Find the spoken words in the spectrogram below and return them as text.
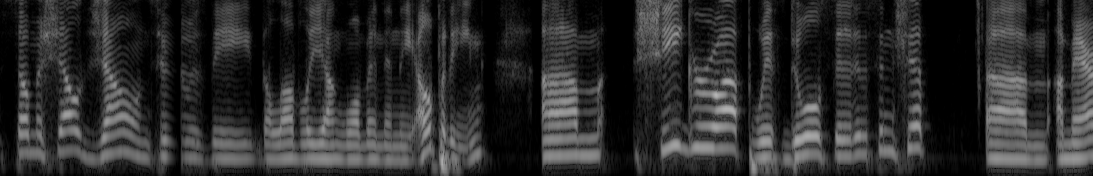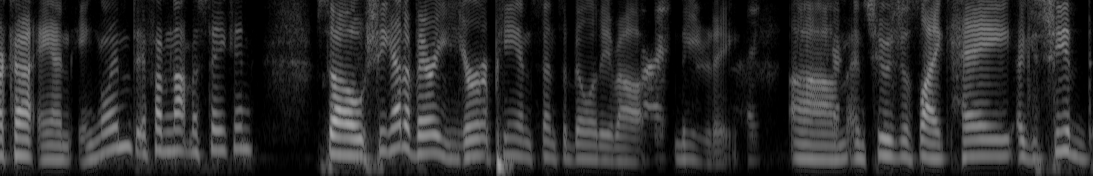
so Michelle Jones, who was the the lovely young woman in the opening, um, she grew up with dual citizenship, um, America and England, if I'm not mistaken. So she had a very European sensibility about Right. nudity, Right. um, and she was just like, "Hey," she had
